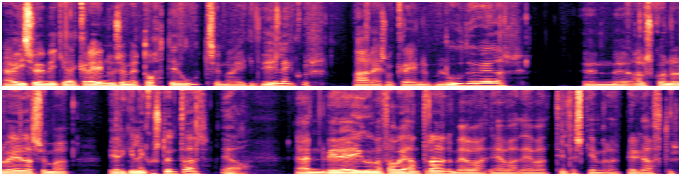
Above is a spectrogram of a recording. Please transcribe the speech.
Það vísum við mikið að greinum sem er dottið út, sem að ekkit við lengur, bara eins og greinum lúðuveiðar, um uh, alls konar veiðar sem að er ekki lengur stundar, Já. en við eigum það þá í handraðanum ef, að- ef, að- ef að til þess kemur að byrja aftur.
